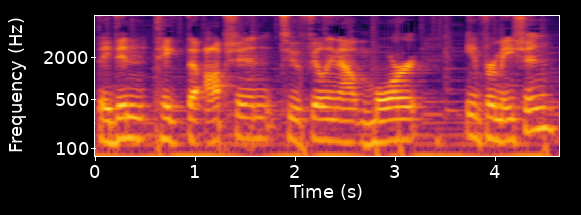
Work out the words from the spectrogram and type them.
They didn't take the option to filling out more information.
